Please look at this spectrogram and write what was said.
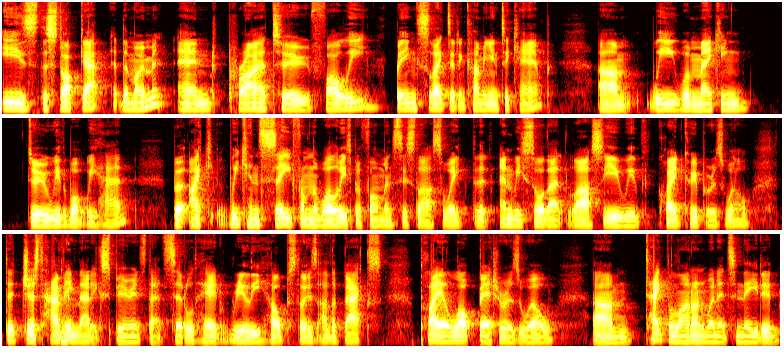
is the stopgap at the moment, and prior to Foley being selected and coming into camp, um, we were making do with what we had. But I, we can see from the Wallabies' performance this last week that, and we saw that last year with Quade Cooper as well, that just having that experience, that settled head, really helps those other backs play a lot better as well. Um, take the line on when it's needed,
